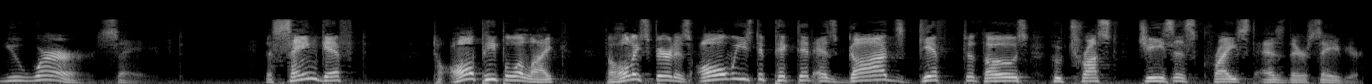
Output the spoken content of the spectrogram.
you were saved. The same gift to all people alike the Holy Spirit is always depicted as God's gift to those who trust Jesus Christ as their Savior.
